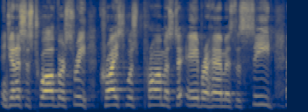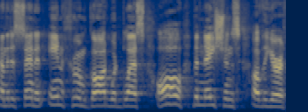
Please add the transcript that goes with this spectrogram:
In Genesis 12, verse 3, Christ was promised to Abraham as the seed and the descendant in whom God would bless all the nations of the earth.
